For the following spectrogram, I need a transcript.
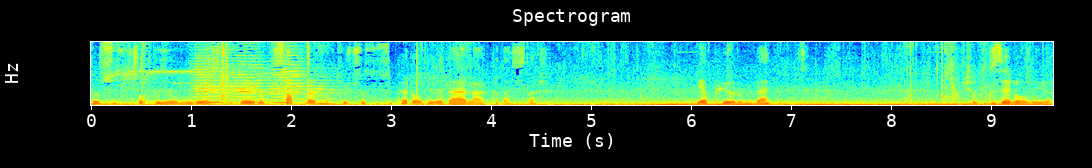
Turşusu çok güzel oluyor. Böyle saplarının turşusu süper oluyor değerli arkadaşlar. Yapıyorum ben. Çok güzel oluyor.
